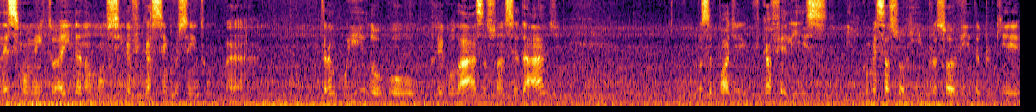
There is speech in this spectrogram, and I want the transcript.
nesse momento ainda não consiga ficar 100% é, tranquilo ou regular essa sua ansiedade, você pode ficar feliz e começar a sorrir para sua vida, porque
